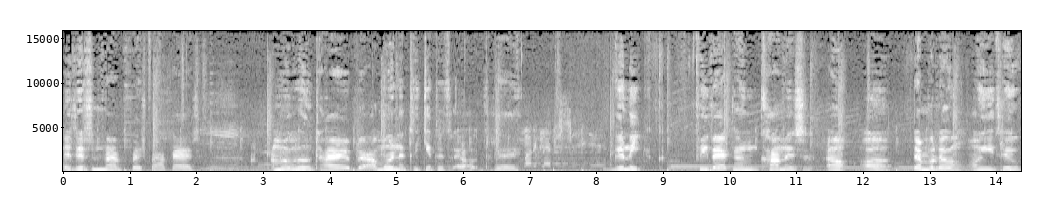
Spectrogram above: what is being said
This is my first podcast. I'm a little tired, but I wanted to get this out today. Give me feedback and comments uh, uh, down below on YouTube,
